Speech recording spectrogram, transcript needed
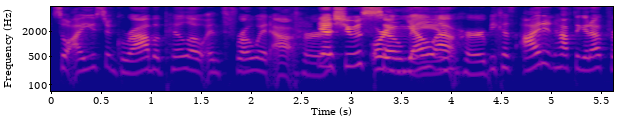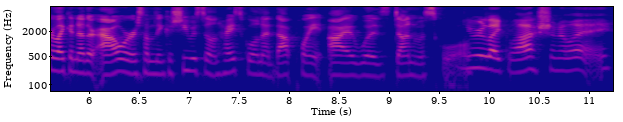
So I used to grab a pillow and throw it at her. Yeah, she was or so yell mean. at her because I didn't have to get up for like another hour or something because she was still in high school and at that point I was done with school. You were like lashing away.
